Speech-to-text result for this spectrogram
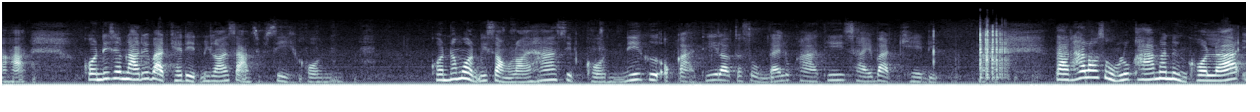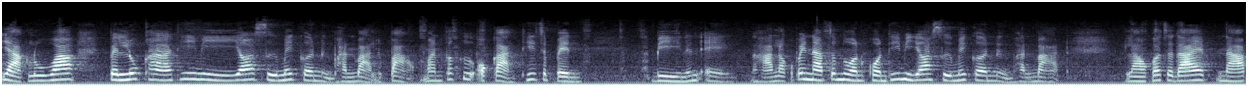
นะคะ คนที่ชำระด้วยบัตรเครดิตมี 134 คน คนทั้งหมดมี 250 คน นี่คือโอกาสที่เราจะสุ่มได้ลูกค้าที่ใช้บัตรเครดิต แต่ถ้าเราสุ่มลูกค้ามา1คนแล้ว อยากรู้ว่าเป็นลูกค้าที่มียอดซื้อไม่เกิน 1,000 บาทหรือเปล่า มันก็คือโอกาสที่จะเป็น B นั่นเองนะคะ เราก็ไปนับจำนวนคนที่มียอดซื้อไม่เกิน 1,000 บาท เราก็จะได้นับ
